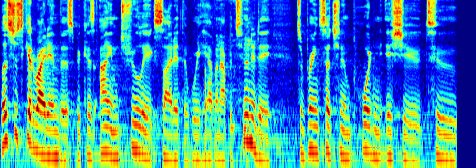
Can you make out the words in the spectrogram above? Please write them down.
Let's just get right in this because I am truly excited that we have an opportunity to bring such an important issue to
